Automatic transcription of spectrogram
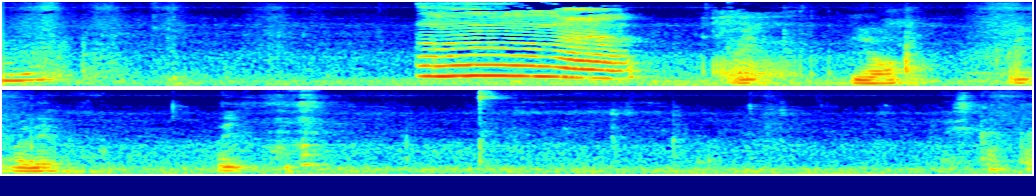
はいいいよ。はいおいで。はい。美味しかった。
